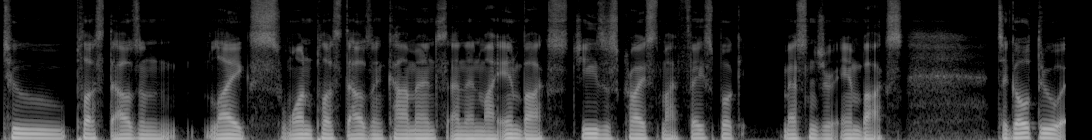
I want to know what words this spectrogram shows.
two plus thousand likes, one plus thousand comments, and then my inbox. Jesus Christ, my Facebook Messenger inbox. To go through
